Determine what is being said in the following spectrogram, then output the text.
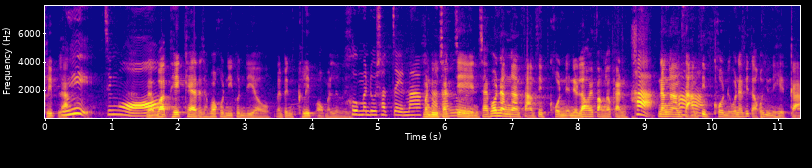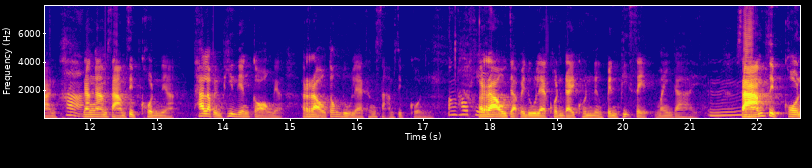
คลิปแล้ว อุ้ยจริงเหรอแบบว่าเทคแคร์แต่เฉพาะคนนี้คนเดียว มันเป็นคลิปออกมาเลย คือมันดูชัดเจนมากมันดูขาชัดเจนลยใช่ เพราะนางงาม 30 คนเนี่ยเดี๋ยวเล่าให้ฟังแล้วกัน ค่ะนางงาม อ่30 คนเนี่ยวันนั้นพี่เต๋อเขาอยู่ในเหตุการณ์ ค่ะ นางงาม 30 คนเนี่ย ถ้าเราเป็นพี่เลี้ยงกองเนี่ย เราต้องดูแลทั้ง 30 คน ต้องเท่าเทียมเราจะไปดูแลคนใดคนหนึ่งเป็นพิเศษไม่ได้ อืม30 คน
